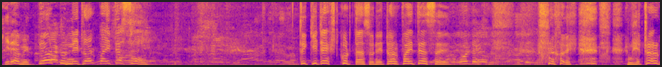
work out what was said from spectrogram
কিরে তোর নেটওয়ার্ক পাইতেছে? তুই কি টেক্সট করতে আসো নেটওয়ার্ক পাইতেছে? নেটওয়ার্ক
